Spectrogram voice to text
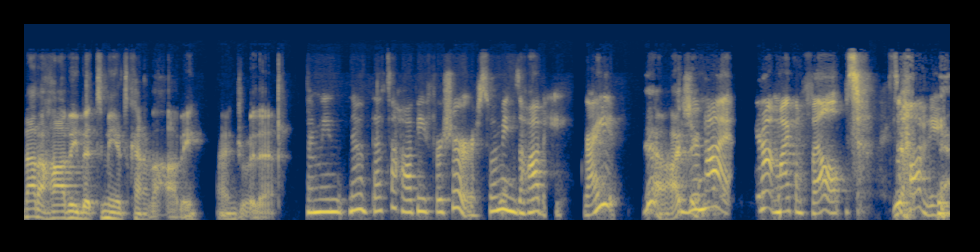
not a hobby, but to me, it's kind of a hobby. I enjoy that. I mean, no, that's a hobby for sure. Swimming's a hobby, right? Yeah. Because you're not, you're not Michael Phelps. It's a hobby.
